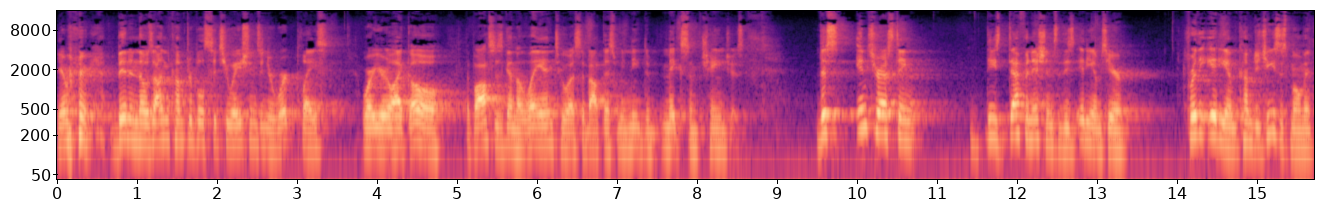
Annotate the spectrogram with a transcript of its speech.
You ever been in those uncomfortable situations in your workplace where you're like, oh, the boss is going to lay into us about this. We need to make some changes. This interesting, these definitions of these idioms here, for the idiom come to Jesus moment,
